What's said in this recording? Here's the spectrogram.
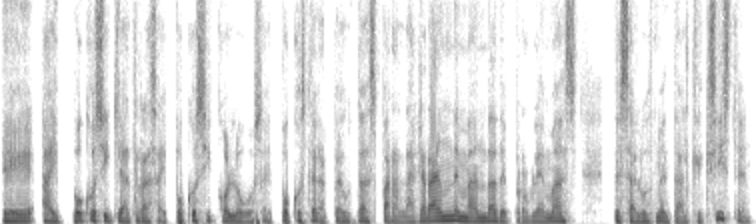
Eh, hay pocos psiquiatras, hay pocos psicólogos, hay pocos terapeutas para la gran demanda de problemas de salud mental que existen.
